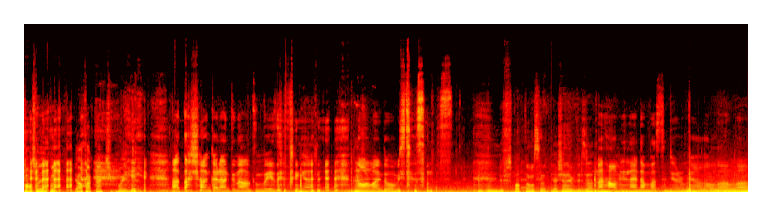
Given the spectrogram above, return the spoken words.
Paso yapın. Yataktan çıkmayın diye. Hatta şu an karantina altındayız yapın yani. Normal doğum istiyorsanız. Nüfus patlaması yaşanabilir zaten. Ben hamilelerden bahsediyorum ya Allah Allah.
